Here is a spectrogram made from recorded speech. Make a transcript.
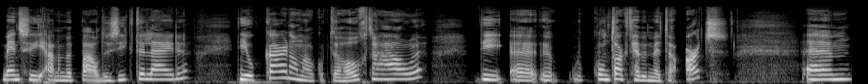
mensen die aan een bepaalde ziekte lijden. Die elkaar dan ook op de hoogte houden. Die uh, contact hebben met de arts. Um,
